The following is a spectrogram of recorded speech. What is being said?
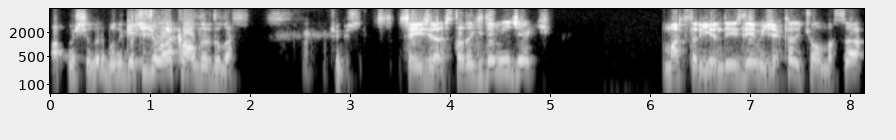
60 yıldır. Bunu geçici olarak kaldırdılar. Çünkü seyirciler stada gidemeyecek. Maçları yerinde izleyemeyecekler. Hiç olmazsa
